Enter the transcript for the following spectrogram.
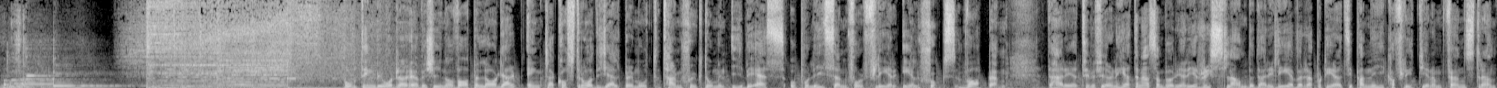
Thank you. Putin beordrar översyn av vapenlagar, enkla kostråd hjälper mot tarmsjukdomen IBS och polisen får fler elchocksvapen. Det här är TV4-nyheterna som börjar i Ryssland där elever rapporterats i panik ha flytt genom fönstren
